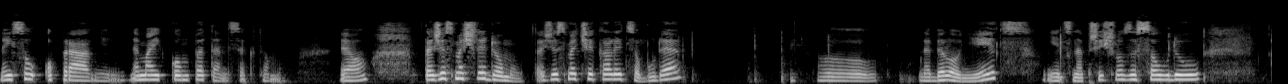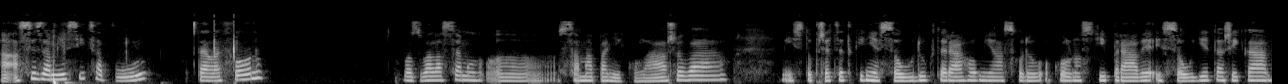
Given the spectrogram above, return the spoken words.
Nejsou oprávnění, nemají kompetence k tomu. Jo? Takže jsme šli domů. Takže jsme čekali, co bude. Nebylo nic, nic nepřišlo ze soudu. A asi za měsíc a půl telefon Pozvala se mu sama paní Kolářová, místo předsedkyně soudu, která ho měla shodou okolností právě i soudit a říká,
